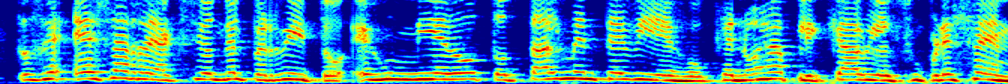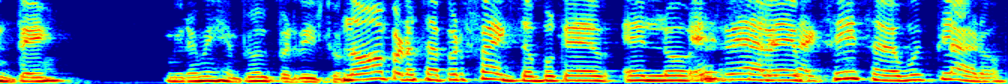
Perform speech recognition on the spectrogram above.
Entonces, esa reacción del perrito es un miedo totalmente viejo que no es aplicable en su presente. Mira mi ejemplo del perrito. No, pero está perfecto porque lo, se ve, sí, se ve muy claro.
